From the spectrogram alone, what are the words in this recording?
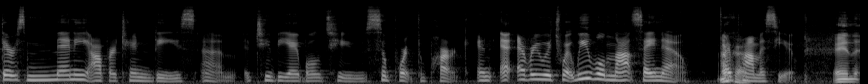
there's many opportunities um, to be able to support the park and every which way. We will not say no. I promise you. And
